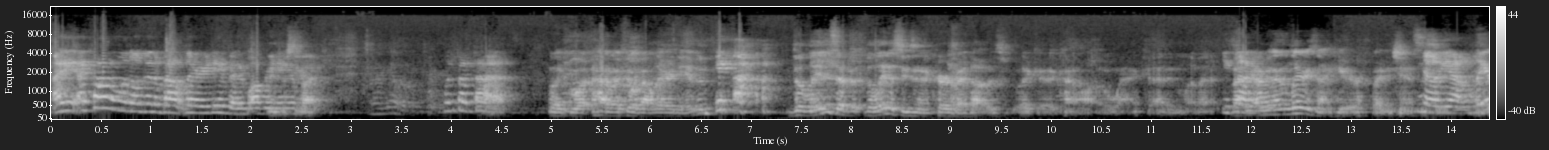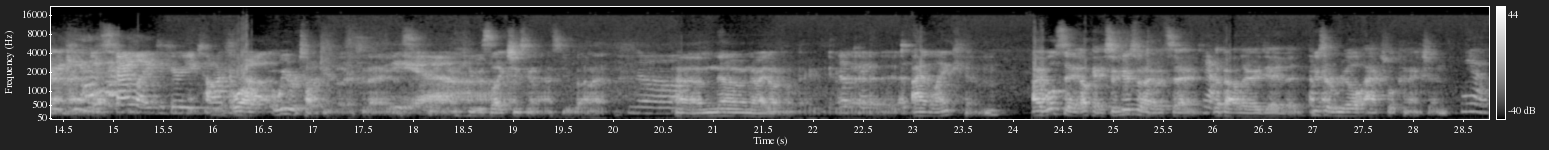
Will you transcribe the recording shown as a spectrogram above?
I, I thought a little bit about Larry David while reading your book. What about that? Like what? How do I feel about Larry David? Yeah. The latest the latest season of Curb I thought was like a kind of whack. I didn't love it. You But, thought it I mean, Larry's not here by any chance. No, yeah, Larry came to Skylight to hear you talk about. Well, about. we were talking earlier today. Yeah. He was like, she's gonna ask you about it. No. Um, no, no, I don't know Larry David. Okay. I like him. I will say, okay, so here's what I would say Yeah. about Larry David. Here's a Okay. real actual connection. Yeah.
